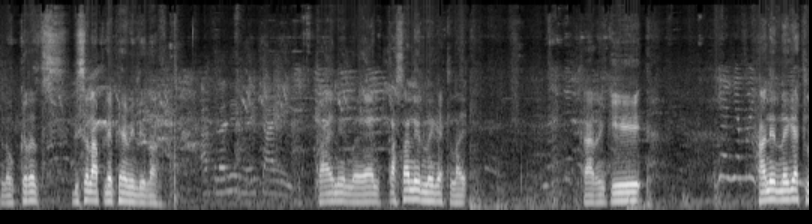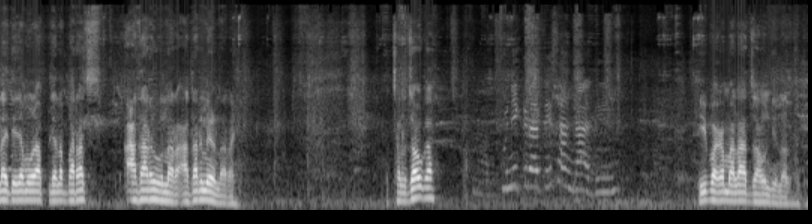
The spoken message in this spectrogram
लवकरच दिसेल आपल्या फॅमिलीला काय निर्णय आणि कसा निर्णय घेतलाय? कारण की हा निर्णय घेतलाय त्याच्यामुळे आपल्याला बराच आधार होणार आधार मिळणार आहे. चला जाऊ का? ही बघा मला जाऊन देणार झाली.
